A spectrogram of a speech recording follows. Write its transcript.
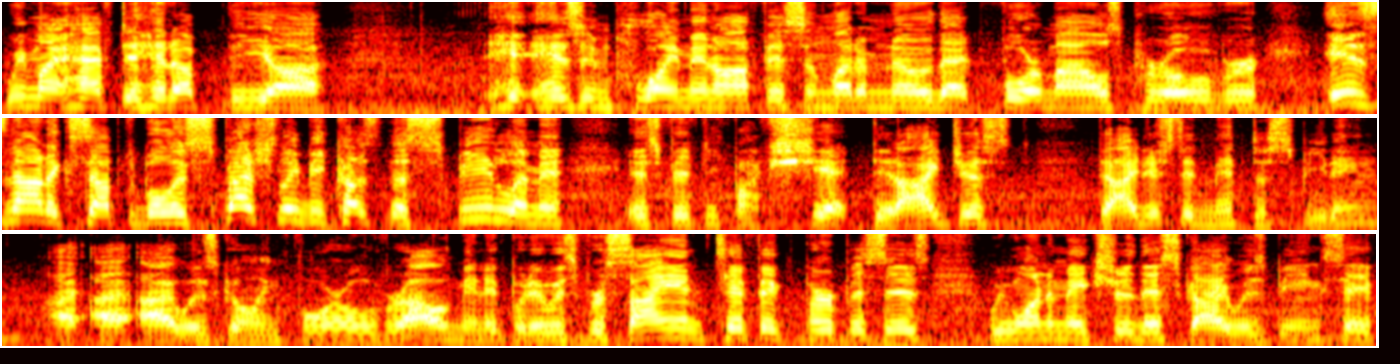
We might have to hit up the uh, his employment office and let him know that four miles per over is not acceptable, especially because the speed limit is 55. Shit, did I just did I just admit to speeding? I, I, I was going four over, I'll admit it, but it was for scientific purposes. We want to make sure this guy was being safe.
